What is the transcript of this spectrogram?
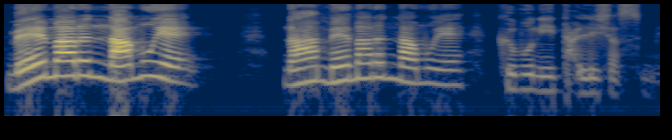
메마른 나무에 나 메마른 나무에 그분이 달리셨습니다.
